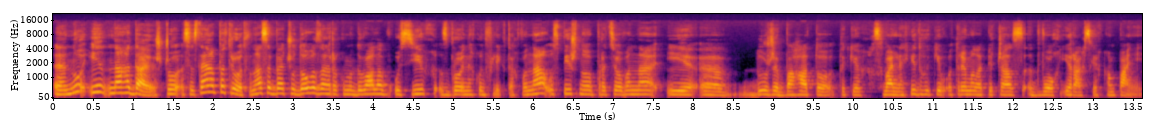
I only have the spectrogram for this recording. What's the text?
Е, Ну і нагадаю, що система Патріот вона себе чудово зарекомендувала в усіх збройних конфліктах. Вона успішно опрацьована і е, дуже багато таких схвальних відгуків отримала під час двох іракських кампаній.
